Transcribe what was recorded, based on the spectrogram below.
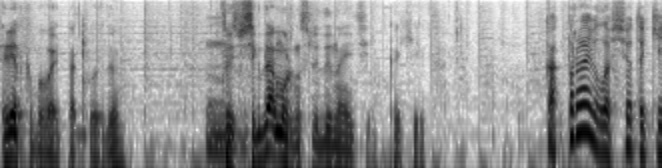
редко бывает такое, да? То есть всегда можно следы найти какие-то. Как правило, все-таки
